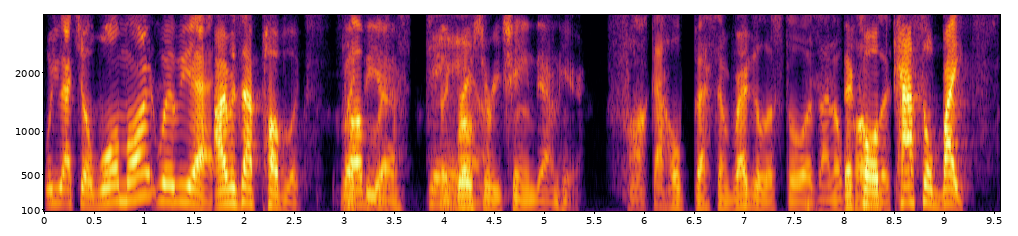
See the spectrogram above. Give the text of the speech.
Were you at your Walmart? Where were you at? I was at Publix, It's like the uh, Publix. the grocery chain down here. Fuck, I hope that's in regular stores. I know They're Publix. called Castle Bites,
